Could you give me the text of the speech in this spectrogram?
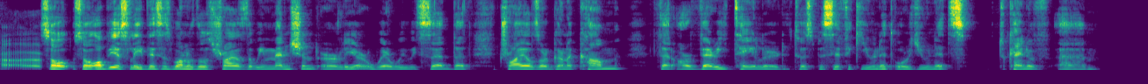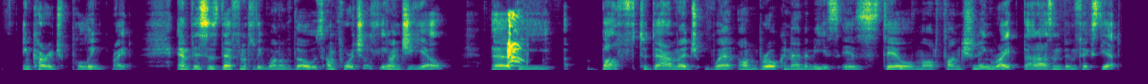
Uh, So, so obviously, this is one of those trials that we mentioned earlier, where we said that trials are gonna come that are very tailored to a specific unit or units to kind of um, encourage pulling, right? And this is definitely one of those. Unfortunately, on GL, uh, the buff to damage when on broken enemies is still not functioning, right? That hasn't been fixed yet.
